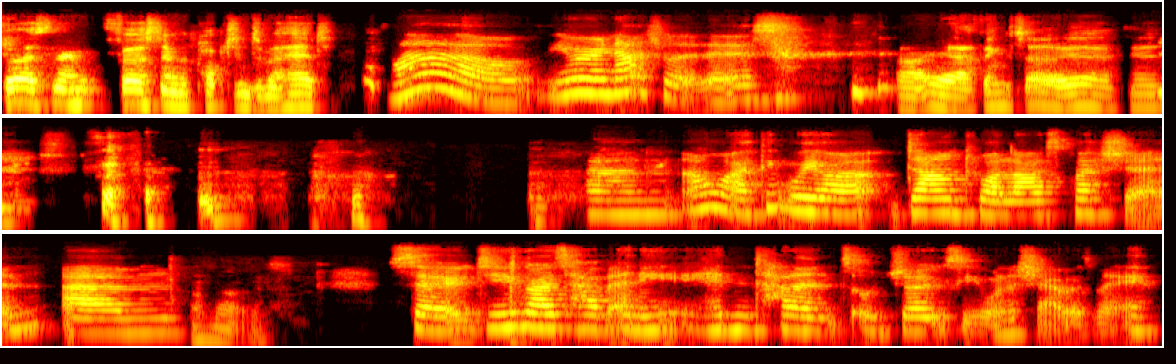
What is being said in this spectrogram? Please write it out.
first name. First name that popped into my head. Wow, you're a natural at this. uh, yeah, I think so. Yeah. yeah. um, oh, I think we are down to our last question. Um, Oh, nice. so, do you guys have any hidden talents or jokes that you want to share with me?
